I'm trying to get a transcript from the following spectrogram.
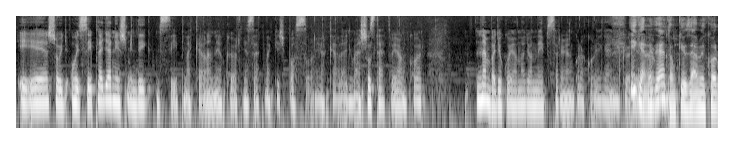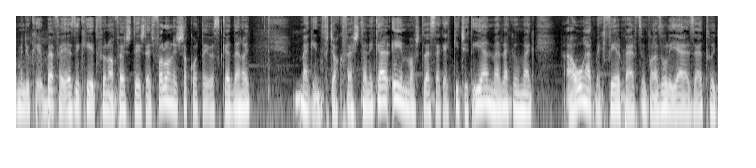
És hogy, hogy szép legyen, és mindig szépnek kell lenni a környezetnek, és passzolnia kell egymáshoz. Tehát olyankor nem vagyok olyan nagyon népszerű olyankor a kollégáim körül. Igen, de el tudom képzelni, amikor mondjuk befejezik hétfőn a festést egy falon, és akkor te jössz kedden, hogy megint csak festeni kell. Én most leszek egy kicsit ilyen, mert nekünk meg Ó, hát még fél percünk van, az Uli jelzett, hogy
